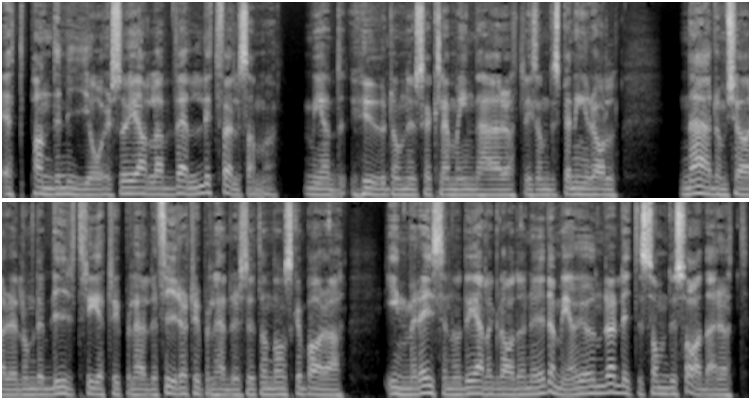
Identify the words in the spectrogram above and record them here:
ett pandemiår så är alla väldigt följsamma med hur de nu ska klämma in det här. Att liksom, det spelar ingen roll när de kör eller om det blir tre trippelheader, fyra trippelheaders utan de ska bara in med racen och det är alla glada och nöjda med. Och jag undrar lite som du sa där att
